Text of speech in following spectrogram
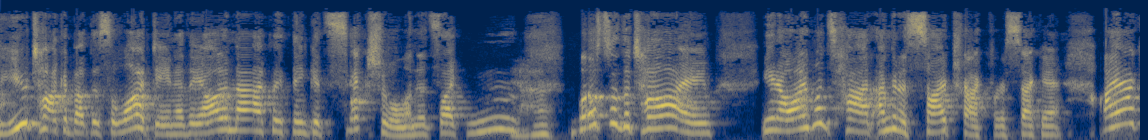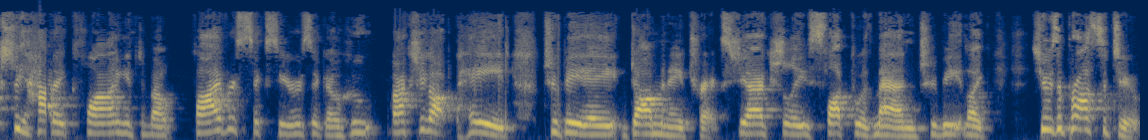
you talk about this a lot, Dana. They automatically think it's sexual, and it's like mm, yeah. most of the time. You know, I once had. I'm going to sidetrack for a second. I actually had a client about five or six years ago who actually got paid to be a dominatrix. She actually slept with men to be like she was a prostitute,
